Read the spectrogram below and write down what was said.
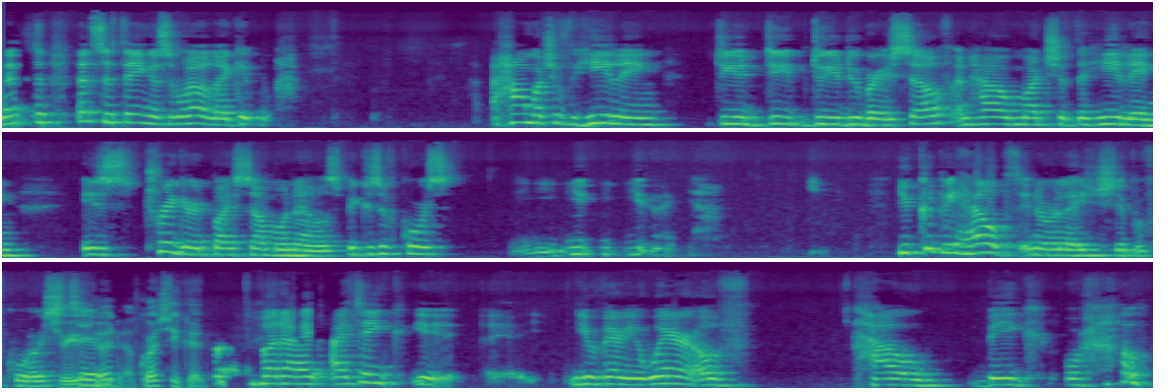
That's the, that's the thing as well. Like, it, how much of healing do you do, do you do by yourself, and how much of the healing is triggered by someone else? Because of course, you you you could be helped in a relationship, of course. Sure, you to- could. Of course, you could. but I, I think you, you're very aware of how big or how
